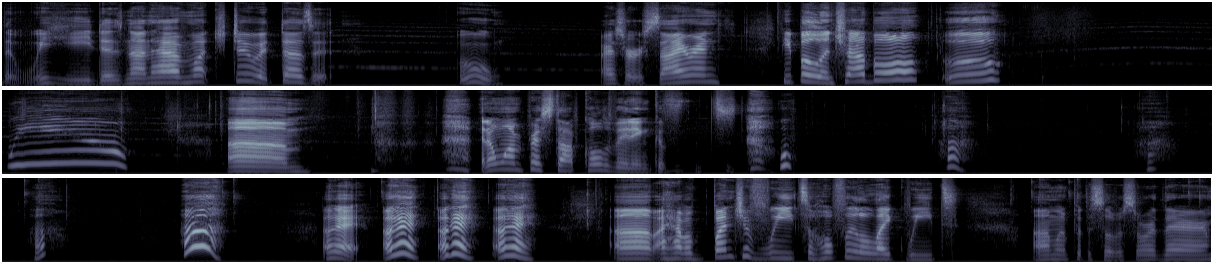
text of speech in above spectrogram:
The wiki does not have much to it, does it? Ooh. I heard a siren. People in trouble. Ooh. Wee. Um. I don't want to press stop cultivating because it's. Just, ooh. Huh. Huh. Huh. Huh. Okay. Okay. Okay. Okay. Um, I have a bunch of wheat, so hopefully it'll like wheat. I'm gonna put the silver sword there.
